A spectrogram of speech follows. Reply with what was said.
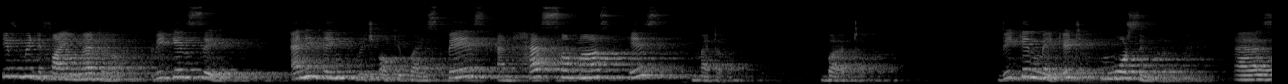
If we define matter, we can say anything which occupies space and has some mass is matter. But we can make it more simple as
